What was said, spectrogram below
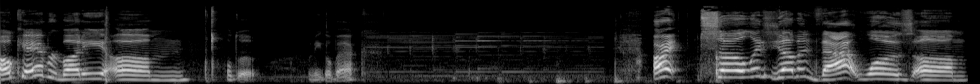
Okay, everybody. Um, hold up. Let me go back. All right. So, ladies and gentlemen, that was um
